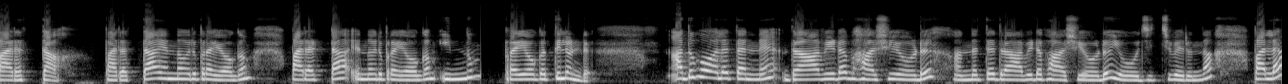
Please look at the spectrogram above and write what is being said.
പരത്ത പരത്ത എന്ന ഒരു പ്രയോഗം പരട്ട എന്നൊരു പ്രയോഗം ഇന്നും പ്രയോഗത്തിലുണ്ട്. അതുപോലെ തന്നെ ദ്രാവിഡ ഭാഷയോട് അന്നത്തെ ദ്രാവിഡ ഭാഷയോട് യോജിച്ചു വരുന്ന പല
